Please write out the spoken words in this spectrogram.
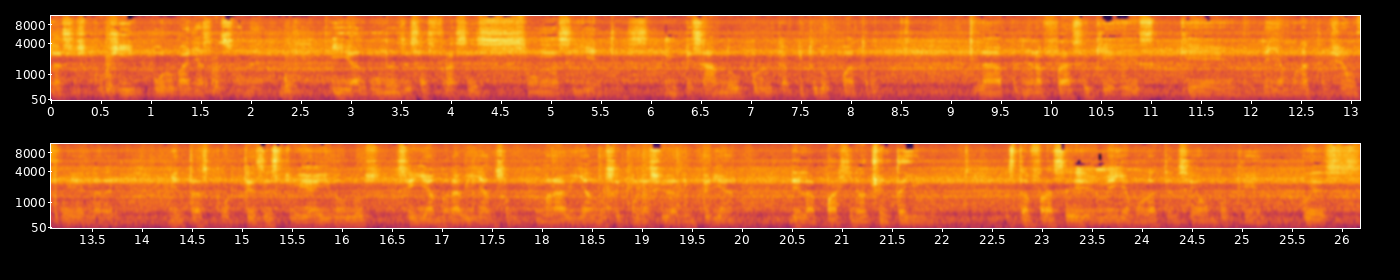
las escogí por varias razones y algunas de esas frases son las siguientes. Empezando por el capítulo 4, la primera frase que, es, que me llamó la atención fue la de Mientras Cortés destruía ídolos, seguía maravillándose con la ciudad imperial de la página 81. Esta frase me llamó la atención porque, pues,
